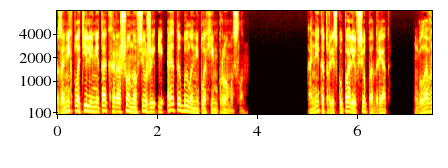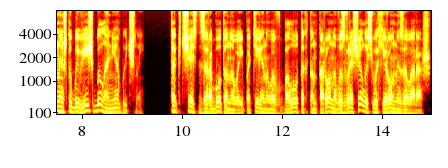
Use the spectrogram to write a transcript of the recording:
За них платили не так хорошо, но все же и это было неплохим промыслом. А некоторые скупали все подряд. Главное, чтобы вещь была необычной. Так часть заработанного и потерянного в болотах Тантарона возвращалась в Ахерон и Завараж.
